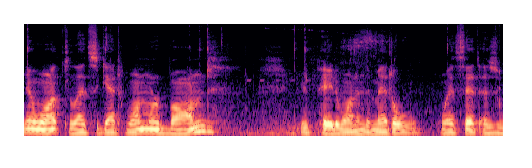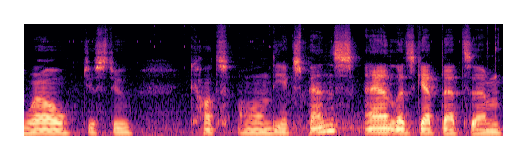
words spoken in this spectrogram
You know what? Let's get one more bond. Repay the one in the middle with it as well, just to cut on the expense. And let's get that um,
